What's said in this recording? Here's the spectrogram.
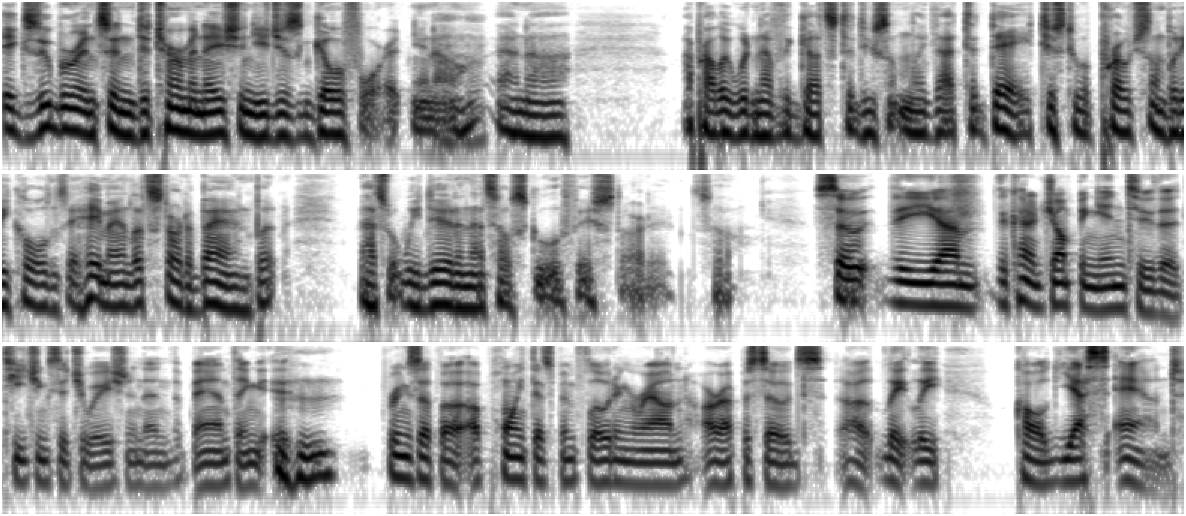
exuberance and determination. You just go for it, you know. And uh, I probably wouldn't have the guts to do something like that today, just to approach somebody cold and say, "Hey, man, let's start a band." But that's what we did, and that's how School of Fish started. So So the um, the kind of jumping into the teaching situation and then the band thing it brings up a, a point that's been floating around our episodes uh, lately called "Yes and."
